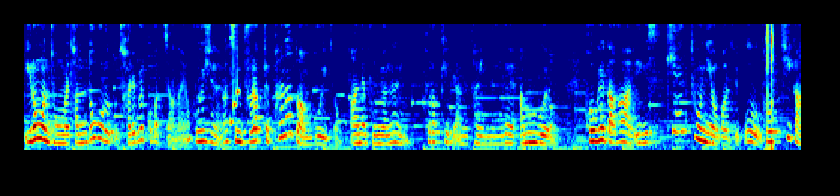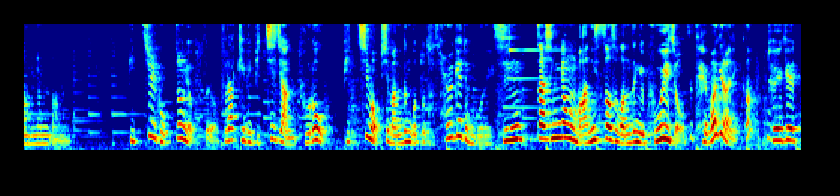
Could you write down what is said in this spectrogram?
이런 건 정말 단독으로도 잘 입을 것 같지 않아요? 보이시나요? 지금 브라캡 하나도 안 보이죠? 안에 보면은 브라캡이 안에 다 있는데 안 보여. 거기다가 이게 스킨톤이어가지고 더 티가 안 난다는 거. 비칠 걱정이 없어요. 브라캡이 비치지 않도록 비침 없이 만든 것도 다 설계된 거래. 진짜 신경 많이 써서 만든 게 보이죠? 진짜 대박이라니까? 되게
